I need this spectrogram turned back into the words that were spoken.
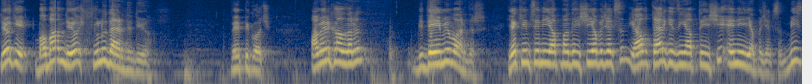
Diyor ki babam diyor şunu derdi diyor. Vehbi Koç. Amerikalıların bir deyimi vardır. Ya kimsenin yapmadığı işi yapacaksın yahut da herkesin yaptığı işi en iyi yapacaksın. Biz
